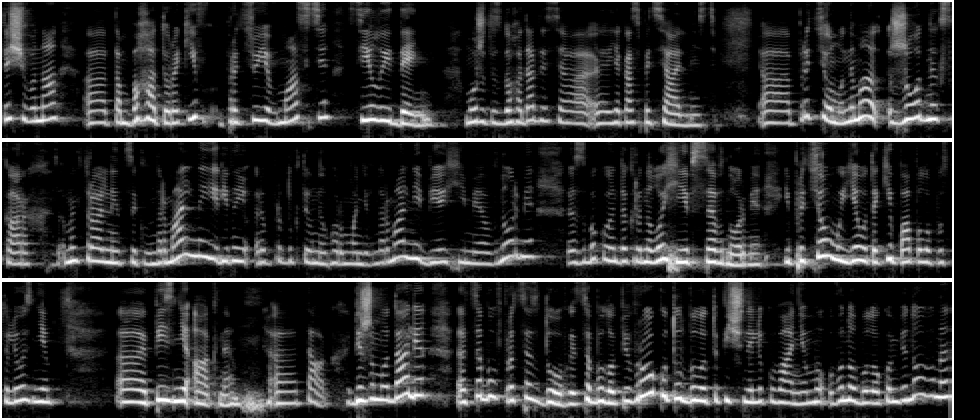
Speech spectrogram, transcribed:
те, що вона там багато років працює в масці цілий день. Можете здогадатися, яка спеціальність. Е, При цьому нема жодних скарг. Менструальний цикл нормальний, рівень репродуктивних гормонів нормальний, біохімія в нормі, з боку ендокринології все в нормі. І при цьому є отакі папулопустульозні пізні акне. Е, Так, біжимо далі. Е, Це був процес довгий. Це було півроку. Тут було топічне лікування. Воно було комбіноване.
